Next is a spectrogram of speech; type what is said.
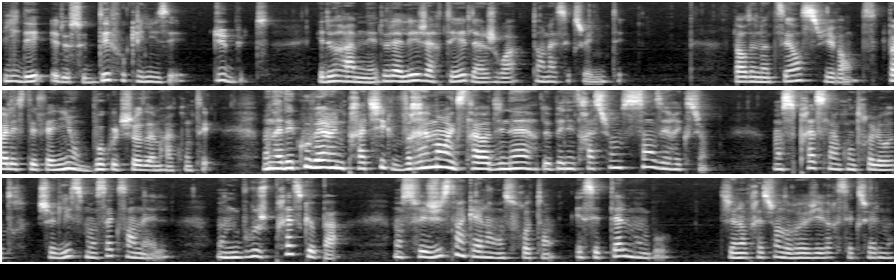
l'idée est de se défocaliser du but et de ramener de la légèreté et de la joie dans la sexualité. Lors de notre séance suivante, Paul et Stéphanie ont beaucoup de choses à me raconter. On a découvert une pratique vraiment extraordinaire de pénétration sans érection. On se presse l'un contre l'autre, je glisse mon sexe en elle, on ne bouge presque pas, on se fait juste un câlin en se frottant, et c'est tellement beau. J'ai l'impression de revivre sexuellement.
